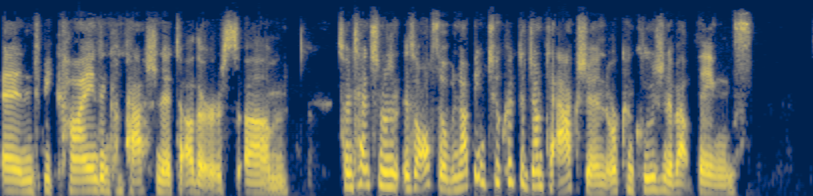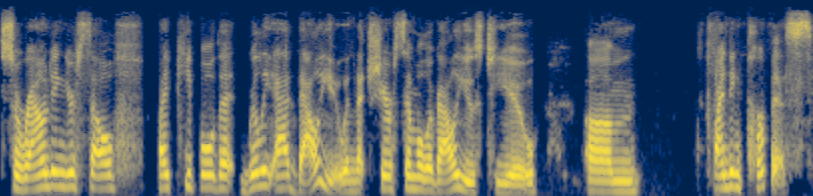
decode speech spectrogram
and be kind and compassionate to others um, so intention is also not being too quick to jump to action or conclusion about things. Surrounding yourself by people that really add value and that share similar values to you um, finding purpose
